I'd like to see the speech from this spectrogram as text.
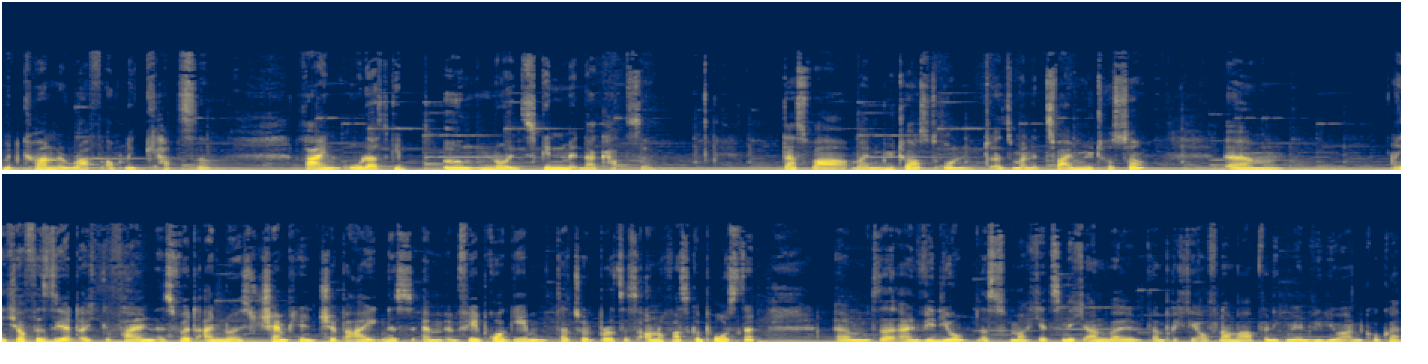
mit Colonel Ruff auch eine Katze rein oder es gibt irgendeinen neuen Skin mit einer Katze. Das war mein Mythos und also meine zwei Mythose. Ähm, ich hoffe, sie hat euch gefallen. Es wird ein neues Championship-Ereignis ähm, im Februar geben. Dazu hat Brothers auch noch was gepostet. Ähm, ein Video. Das mache ich jetzt nicht an, weil dann bricht die Aufnahme ab, wenn ich mir ein Video angucke.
